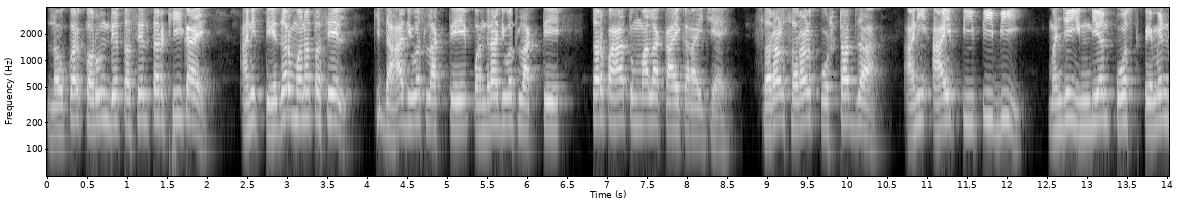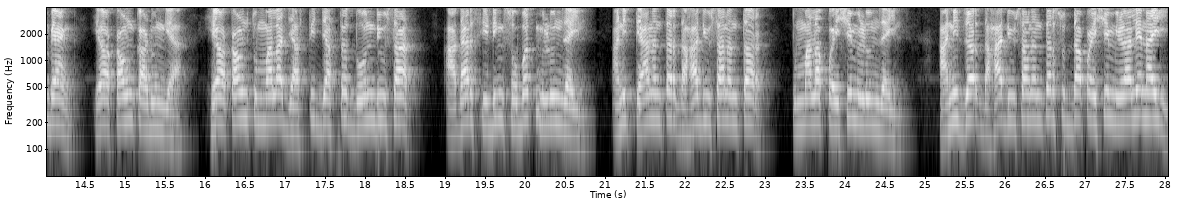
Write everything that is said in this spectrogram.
लवकर करून देत असेल तर ठीक आहे. आणि ते जर म्हणत असेल की दहा दिवस लागते पंधरा दिवस लागते तर पहा तुम्हाला काय करायचे आहे. सरळ सरळ पोस्टात जा आणि आय पी पी बी म्हणजे इंडियन पोस्ट पेमेंट बँक हे अकाउंट काढून घ्या. हे अकाउंट तुम्हाला जास्तीत जास्त दोन दिवसात आधार सीडिंगसोबत मिळून जाईल आणि त्यानंतर दहा दिवसानंतर तुम्हाला पैसे मिळून जाईल. आणि जर दहा दिवसानंतर सुद्धा पैसे मिळाले नाही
